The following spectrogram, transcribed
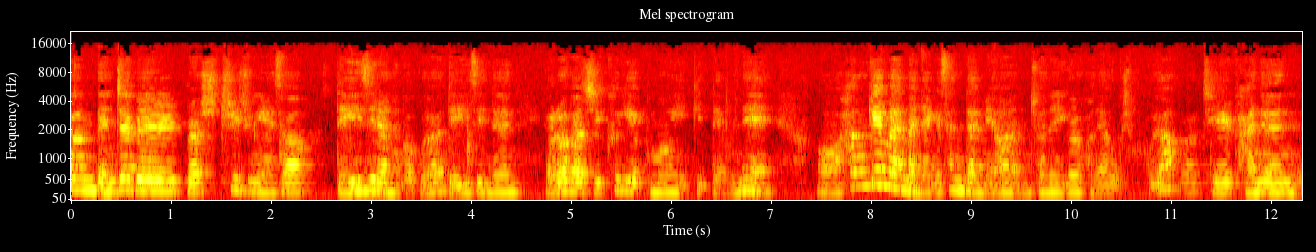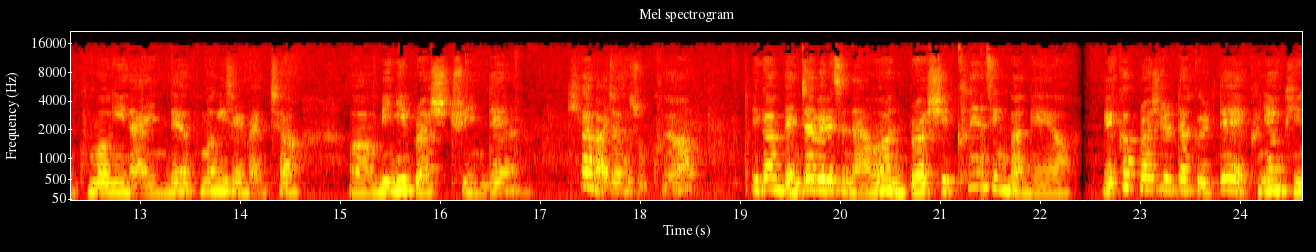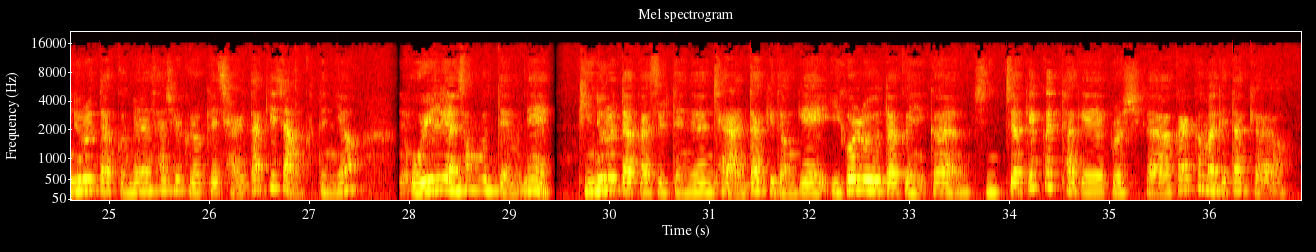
이건 벤자벨 브러쉬 트리 중에서 데이지라는 거고요. 데이지는 여러 가지 크기의 구멍이 있기 때문에 어, 한 개만 만약에 산다면 저는 이걸 권하고 싶고요. 어, 제일 가는 구멍이 나 있는 구멍이 제일 많죠. 어, 미니 브러쉬 트리인데 키가 맞아서 좋고요. 이건 벤자벨에서 나온 브러쉬 클렌징 밤이에요. 메이크업 브러쉬를 닦을 때 그냥 비누로 닦으면 사실 그렇게 잘 닦이지 않거든요. 오일리한 성분 때문에 비누로 닦았을 때는 잘 안 닦이던 게 이걸로 닦으니까 진짜 깨끗하게 브러쉬가 깔끔하게 닦여요.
